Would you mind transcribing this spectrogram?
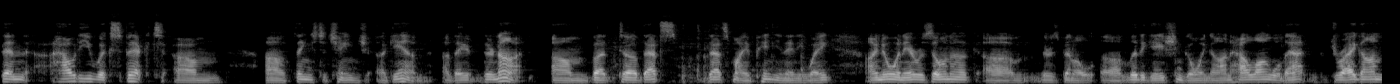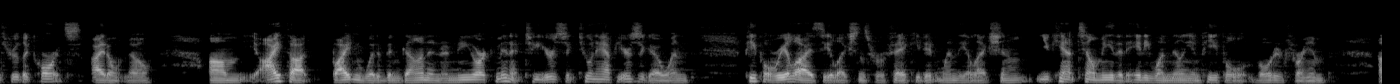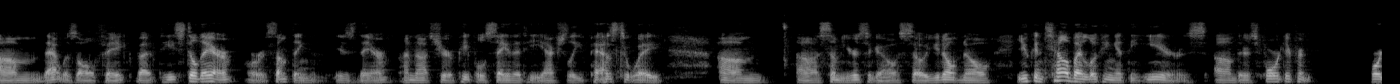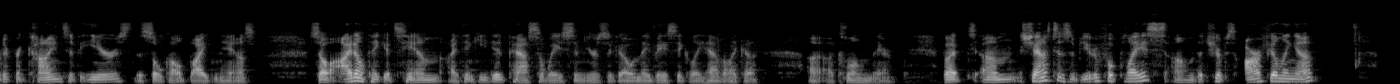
then how do you expect um, uh, things to change again? Uh, they they're not. Um, but uh, that's that's my opinion anyway. I know in Arizona um, there's been a, a, litigation going on. How long will that drag on through the courts? I don't know. Um, I thought Biden would have been gone in a New York minute two years, two and a half years ago when people realized the elections were fake. He didn't win the election. You can't tell me that 81 million people voted for him. Um, that was all fake, but he's still there, or something is there. I'm not sure. People say that he actually passed away um, uh, some years ago, so you don't know. You can tell by looking at the ears. Um, there's four different four different kinds of ears. The so-called Biden has. So I don't think it's him. I think he did pass away some years ago, and they basically have like a a clone there. But um, Shasta is a beautiful place. Um, the trips are filling up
